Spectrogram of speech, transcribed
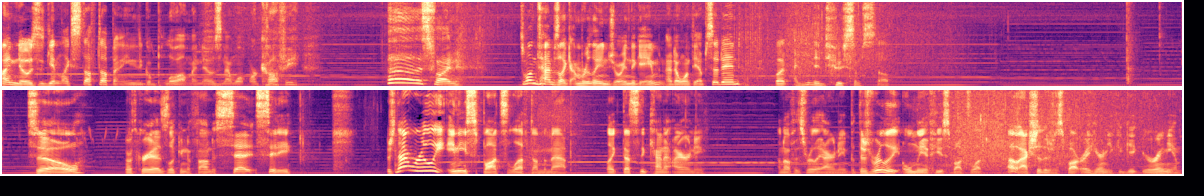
My nose is getting like stuffed up and I need to go blow out my nose and I want more coffee. Ah, that's fine. It's one of the times like I'm really enjoying the game. I don't want the episode to end, but I need to do some stuff. So, North Korea is looking to found a city. There's not really any spots left on the map. Like, that's the kind of irony. I don't know if it's really irony, but there's really only a few spots left. Oh, actually, there's a spot right here, and you could get uranium.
